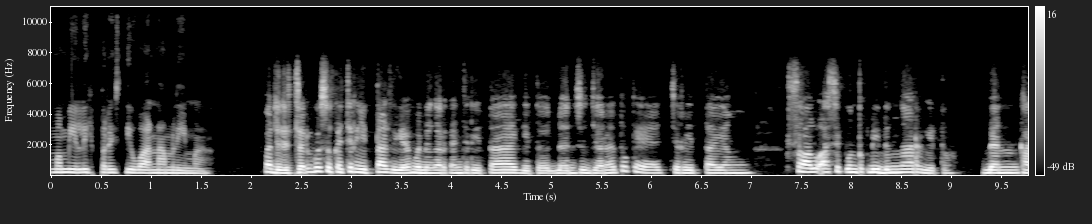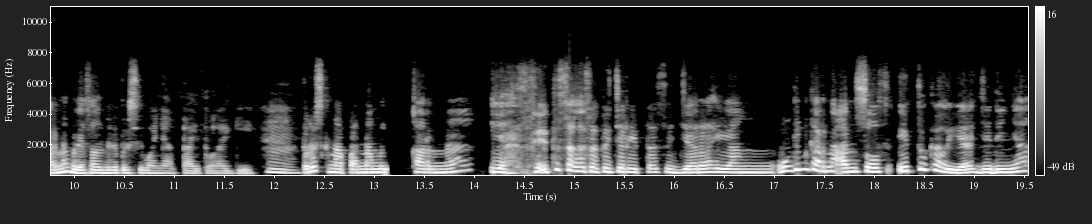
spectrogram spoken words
memilih peristiwa 65? Pada dasar gue suka cerita sih ya, mendengarkan cerita gitu. Dan sejarah tuh kayak cerita yang selalu asik untuk didengar gitu. Dan karena berasal dari peristiwa nyata itu lagi. Hmm. Terus kenapa 65? Karena ya itu salah satu cerita sejarah yang mungkin karena unsolved itu kali ya. Jadinya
